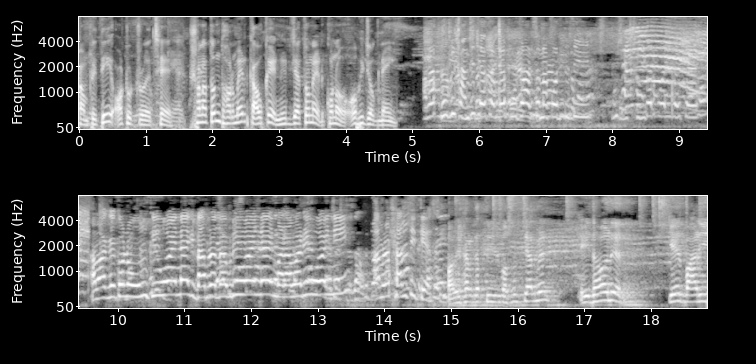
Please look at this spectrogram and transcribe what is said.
সম্প্রীতি অটুট রয়েছে। সনাতন ধর্মের কাউকে নির্যাতনের কোনো অভিযোগ নেই। আমরা খুবই শান্তিতে আছি আমরা পুজো অর্চনা করতেছি। সুন্দর পরিবেশে। আমাকে কোনো উমকি হয় নাই দাবড়া দাবড়িও হয় নাই মারামারি হয়নি। আমরা শান্তিতে আছি। আমি এখানকার তিরিশ বছর চেয়ারম্যান এই ধরনের কে বাড়ি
